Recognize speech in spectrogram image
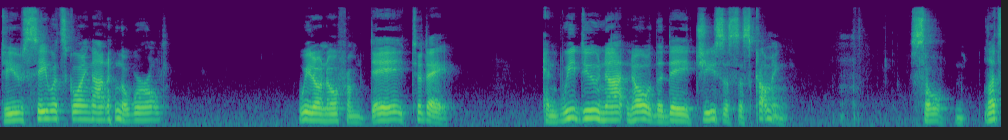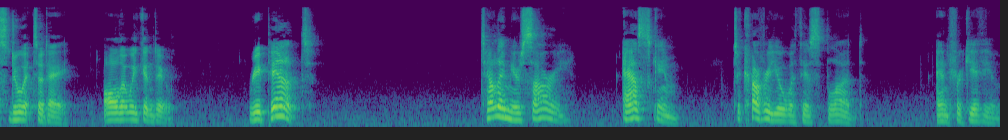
Do you see what's going on in the world? We don't know from day to day. And we do not know the day Jesus is coming. So let's do it today. All that we can do. Repent. Tell him you're sorry. Ask him to cover you with his blood and forgive you.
